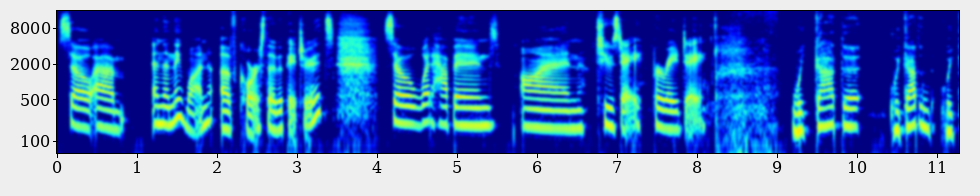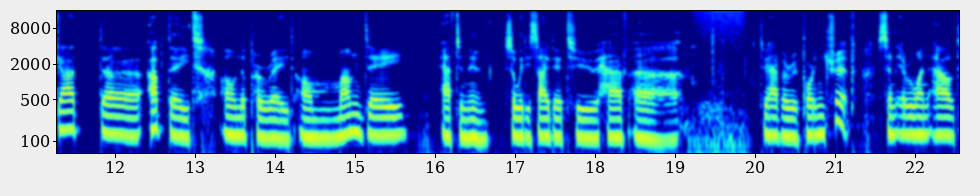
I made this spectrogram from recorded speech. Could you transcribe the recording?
So, um, and then they won. Of course, they're the Patriots. So, what happened on Tuesday, parade day? We got the we got we got the update on the parade on Monday afternoon. So we decided to have a to have a reporting trip, send everyone out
